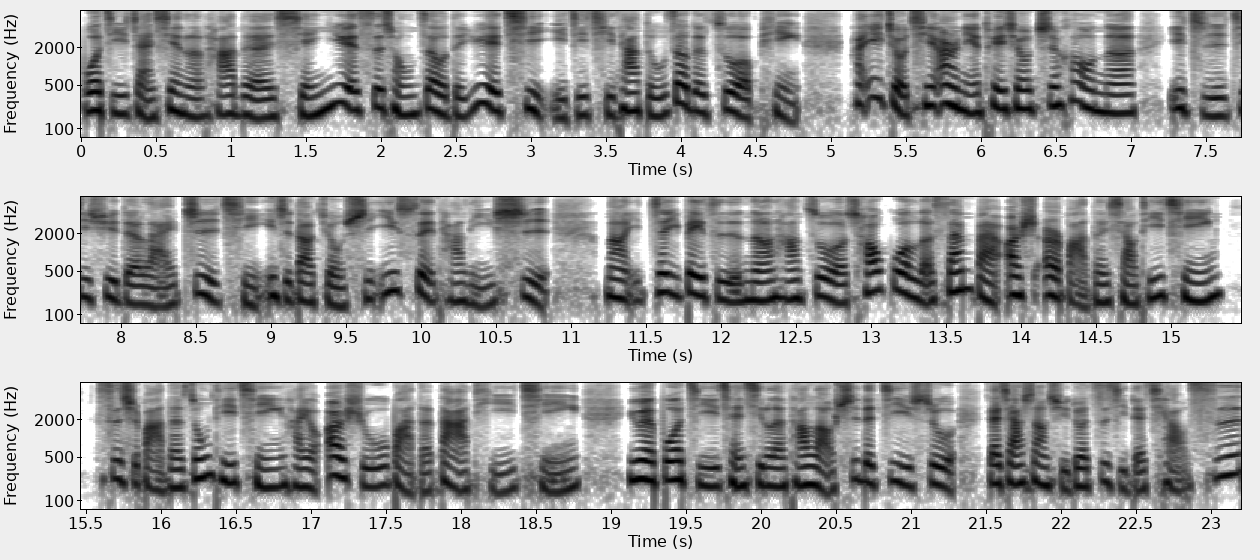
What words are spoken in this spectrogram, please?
波吉展现了他的弦乐四重奏的乐器以及其他独奏的作品。他一九七二年退休之后呢，一直继续的来制琴，一直到九十一岁他离世。那这一辈子呢，他做超过了三百二十二把的小提琴。四十把的中提琴，还有二十五把的大提琴。因为波吉承袭了他老师的技术，再加上许多自己的巧思，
